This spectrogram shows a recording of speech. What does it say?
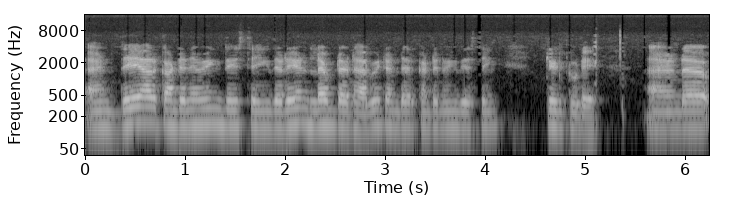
And they are continuing this thing. They didn't left that habit and they're continuing this thing till today. And uh,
